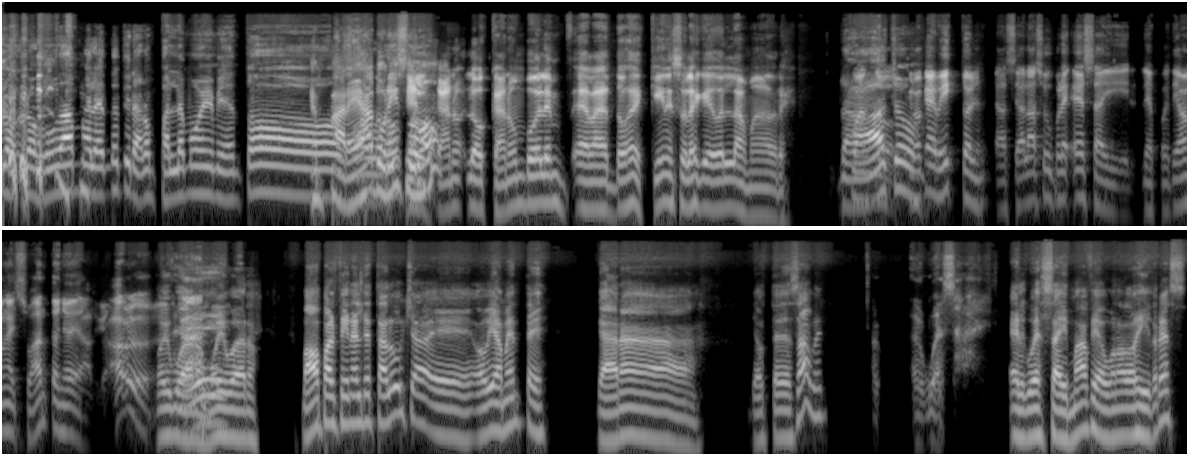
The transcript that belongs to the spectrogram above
no los Judas Meléndez tiraron un par de movimientos. En pareja durísimo. los, cano- los Cannonball en- a las dos esquinas, eso le quedó en la madre. cuando creo que Víctor hacía la suple esa y después tiraban el "Diablo". Muy bueno, Sí. muy bueno. Vamos para el final de esta lucha. eh, obviamente, gana, ya ustedes saben, El Westside. el West Side Mafia 1, 2 y 3.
